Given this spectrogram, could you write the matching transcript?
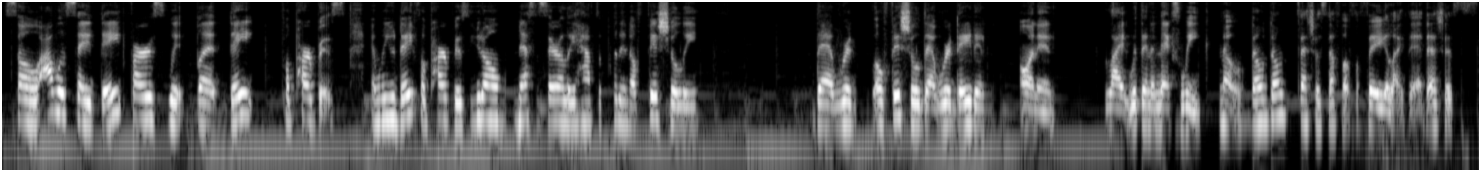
So I would say date first with but date for purpose. And when you date for purpose, you don't necessarily have to put in officially that we're official that we're dating on it like within the next week. No, don't don't set yourself up for failure like that. That's just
